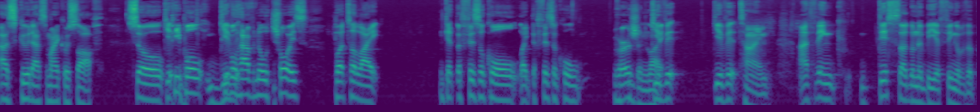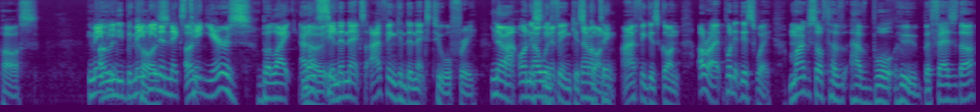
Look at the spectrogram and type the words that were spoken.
as good as Microsoft. So people people it, have no choice but to like get the physical like the physical version. Like. Give it give it time. I think discs are going to be a thing of the past maybe only maybe in the next on- ten years, but like I no, don't see in the next. I think in the next two or three. no. I honestly wouldn't. think it's I gone. think- I think it's gone. All right, put it this way: Microsoft have have bought who? Bethesda.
